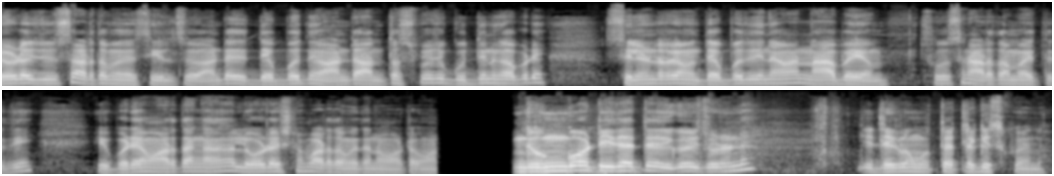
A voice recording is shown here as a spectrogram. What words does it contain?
లోడే చూస్తే అర్థమవుతుంది సీల్స్. అంటే దెబ్బతిన అంటే అంత స్పీడ్ గుద్దింది కాబట్టి సిలిండర్ ఏమో దెబ్బతినావా నా భయం. చూసిన అర్థమవుతుంది ఇప్పుడేం అర్థం కాదు లోడ్ వేసినప్పుడు అర్థమవుతుంది అనమాట ఇంక ఇంకోటి ఇదైతే ఇదిగో చూడండి. ఈ దగ్గర మొత్తం ఎట్లా గీసుకుందో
